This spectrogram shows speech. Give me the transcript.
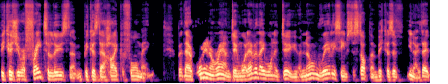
because you're afraid to lose them because they're high performing but they're running around doing whatever they want to do and no one really seems to stop them because of you know they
